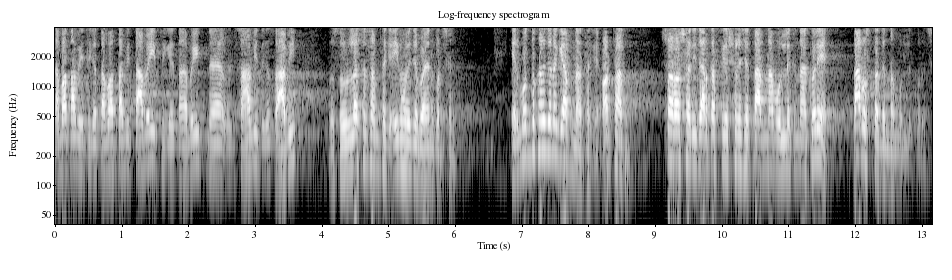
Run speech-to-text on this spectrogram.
তাবা তাবেই থেকে, তাবা তাবি তাবেই থেকে, তাবেই সাহাবি থেকে সাহাবি রসুল্লাহাম থেকে এইভাবে যে বয়ান করছেন। এর মধ্যখানে যেন গ্যাপ না থাকে। অর্থাৎ সরাসরি যার কাছ থেকে শুনেছে তার নাম উল্লেখ না করে তার ওস্তাদের নাম উল্লেখ করেছে।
